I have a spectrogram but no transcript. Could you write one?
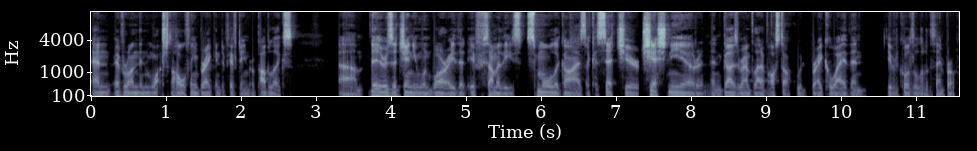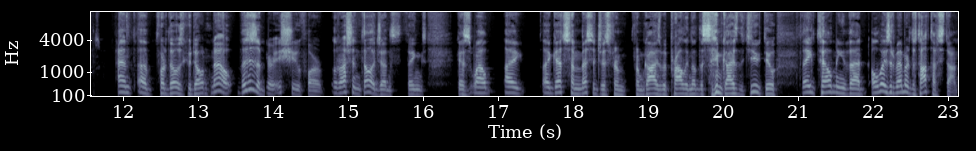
And everyone then watched the whole thing break into 15 republics. Um, there is a genuine worry that if some of these smaller guys like Ossetia, Chechnya, and, and guys around Vladivostok would break away, then it would cause a lot of the same problems. And uh, for those who don't know, this is a big issue for Russian intelligence things because, well, I I get some messages from from guys, but probably not the same guys that you do. They tell me that always remember the Tatarstan.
